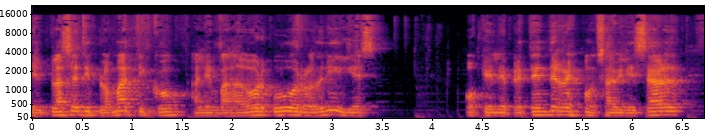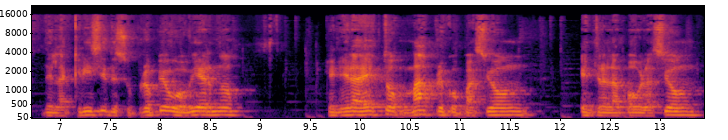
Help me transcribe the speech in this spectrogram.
el placer diplomático al embajador Hugo Rodríguez o que le pretende responsabilizar de la crisis de su propio gobierno, genera esto más preocupación entre la población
